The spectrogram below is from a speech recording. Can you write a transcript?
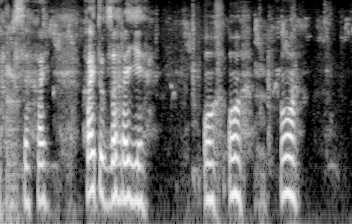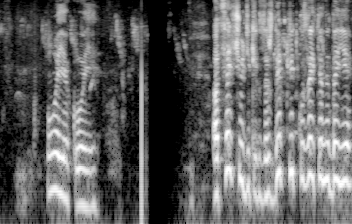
Так, все, хай, хай тут заграє. О, о, о. О, якої. А цей чудик, як завжди, в клітку зайти не дає.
